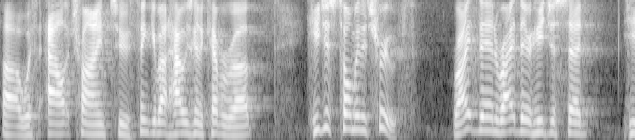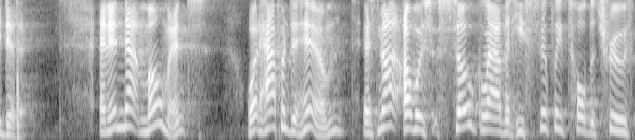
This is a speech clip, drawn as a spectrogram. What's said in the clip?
uh, without trying to think about how he's going to cover up, he just told me the truth. Right then, right there, he just said, he did it. And in that moment, what happened to him is not, I was so glad that he simply told the truth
